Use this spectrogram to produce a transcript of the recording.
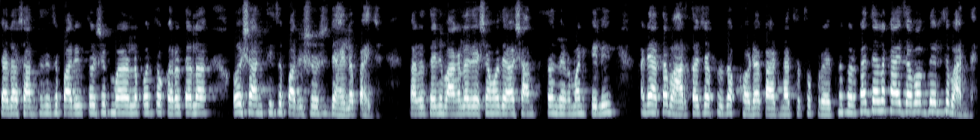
त्याला शांततेचं पारितोषिक मिळालं पण तो खरं त्याला अशांतीचं पारितोषिक द्यायला पाहिजे. कारण त्यांनी बांगलादेशामध्ये अशांतता निर्माण केली आणि आता भारताच्या सुद्धा खोड्या काढण्याचा तो प्रयत्न करतो काय त्याला काय जबाबदारीचं भांड आहे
